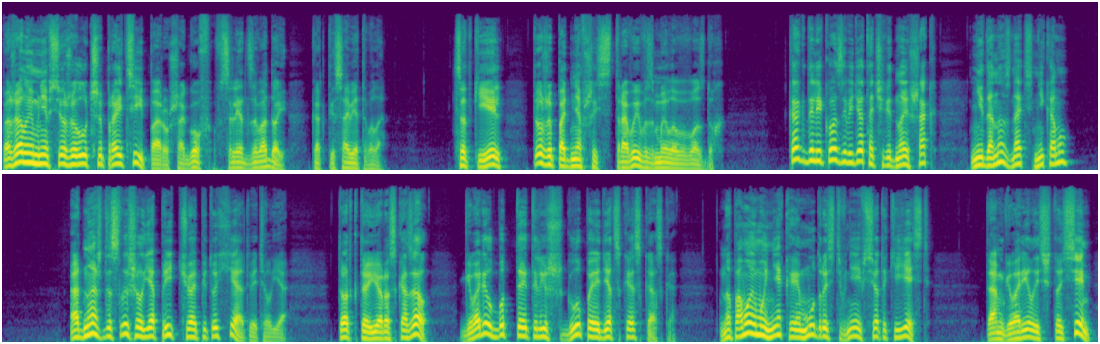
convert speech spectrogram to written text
Пожалуй, мне все же лучше пройти пару шагов вслед за водой, как ты советовала. Цеткиэль, тоже поднявшись с травы, взмыла в воздух. Как далеко заведет очередной шаг, не дано знать никому. «Однажды слышал я притчу о петухе», — ответил я. «Тот, кто ее рассказал, говорил, будто это лишь глупая детская сказка. Но, по-моему, некая мудрость в ней все-таки есть. Там говорилось, что семь —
